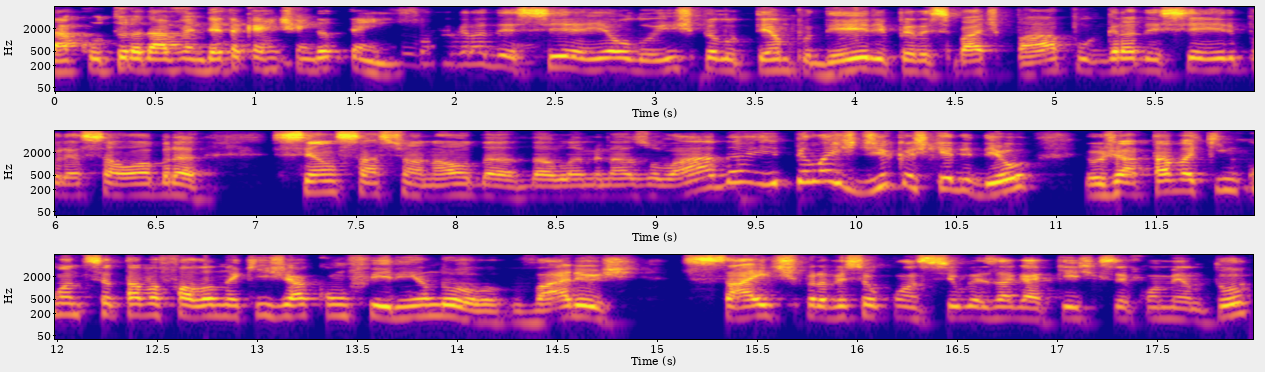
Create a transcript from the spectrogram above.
da cultura da vendetta que a gente ainda tem. Só agradecer aí ao Luiz pelo tempo dele, pelo esse bate-papo, agradecer a ele por essa obra sensacional da, da Lâmina Azulada e pelas dicas que ele deu. Eu já estava aqui, enquanto você estava falando aqui, já conferindo vários sites para ver se eu consigo as HQs que você comentou,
